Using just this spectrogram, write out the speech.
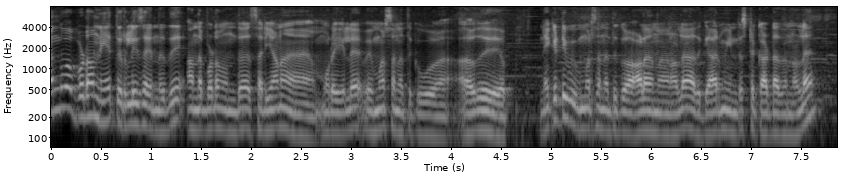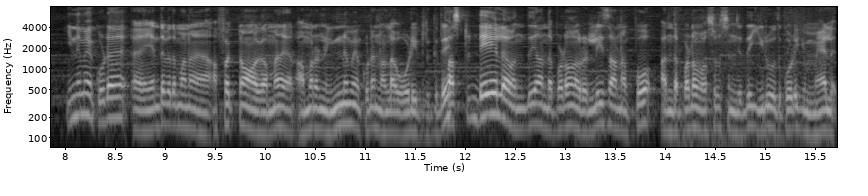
கங்குவா படம் நேற்று ரிலீஸ் ஆயிருந்தது. அந்த படம் வந்து சரியான முறையில் விமர்சனத்துக்கு அதாவது நெகட்டிவ் விமர்சனத்துக்கு ஆளானதுனால அதுக்கு யாருமே இன்ட்ரெஸ்ட் காட்டாதனால இன்னுமே கூட எந்த விதமான அஃபெக்டும் ஆகாமல் அமரன் இன்னுமே கூட நல்லா ஓடிட்டு இருக்குது ஃபர்ஸ்ட் டேயில் வந்து அந்த படம் ரிலீஸ் ஆனப்போ அந்த படம் வசூல் செஞ்சது இருபது கோடிக்கு மேலே.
